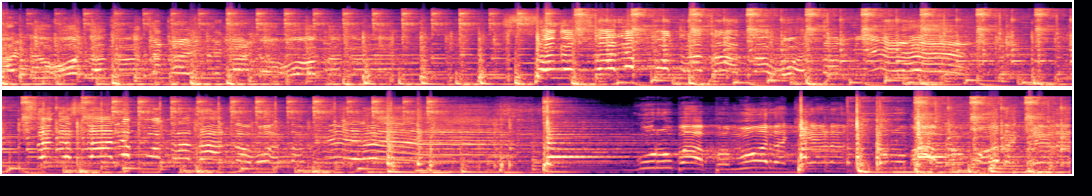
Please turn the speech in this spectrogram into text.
काढला होता जळ सकाळीच काढला होता जळ. संग साऱ्या पोत्राचा होता मेळ संग साऱ्या होता मेळ गुरु बाप मोर खेळ गुरु बाप मोर खेळ.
